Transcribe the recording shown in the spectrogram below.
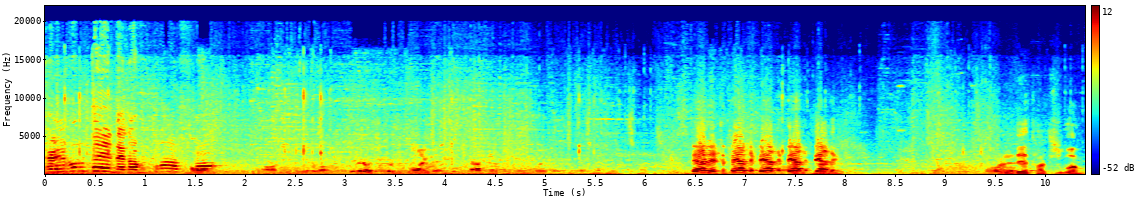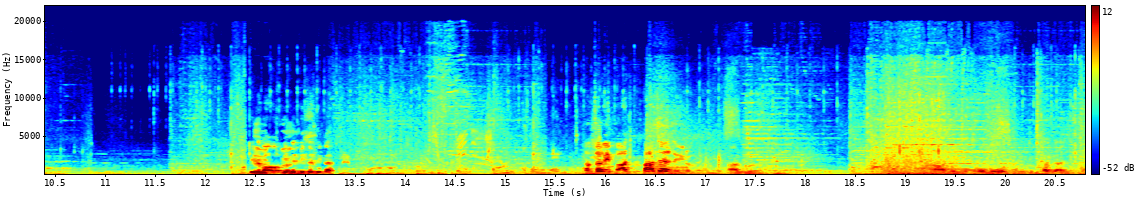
벨붕태 내가 묶어놨어. 11회 11회 무서워야 돼 빼야돼 빼야돼 빼야돼 빼야돼 빼야돼. 안 돼 다 죽어? 막아 미드 미드 미드 천천히 빠, 빠져야 돼 이러면 아 근데 이거 너무 장식하지 않니까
